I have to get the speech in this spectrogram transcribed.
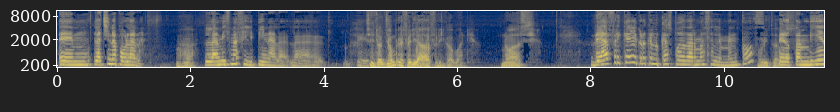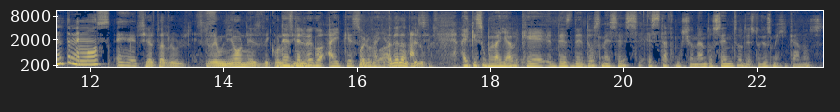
em, la China poblana, la misma Filipina, la... Eh, sí, yo, me refería a África, Vania, no a Asia. De África yo creo que Lucas puede dar más elementos, pero también tenemos... Eh, Ciertas reuniones de conocimiento. Desde luego hay que subrayar... adelante, Lucas. Hay que subrayar que desde dos meses está funcionando Centro de Estudios Mexicanos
